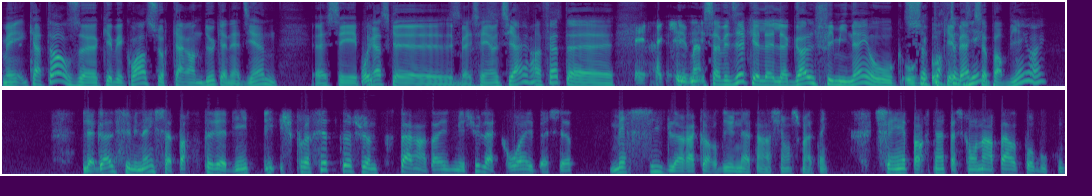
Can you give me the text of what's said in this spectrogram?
Mais 14 euh, Québécois sur 42 Canadiennes, euh, c'est presque, ben, c'est un tiers, en fait. Euh, Effectivement. Ça veut dire que le, golf féminin au, Québec se porte bien, oui? Le golf féminin, ça porte très bien. Et je profite, là, je fais une petite parenthèse. Messieurs Lacroix et Bessette, merci de leur accorder une attention ce matin. C'est important parce qu'on n'en parle pas beaucoup.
